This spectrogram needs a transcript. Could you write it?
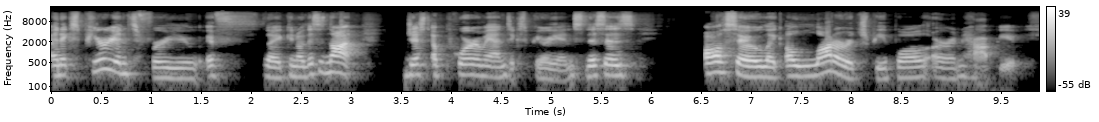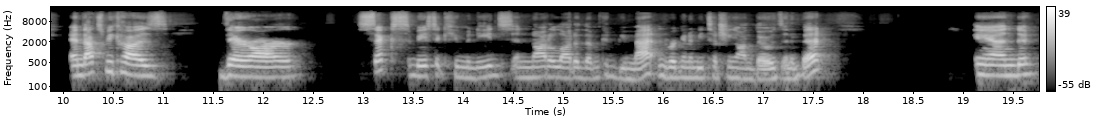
an experience for you if like, you know, this is not just a poor man's experience. This is also like a lot of rich people are unhappy. And that's because there are six basic human needs and not a lot of them can be met and we're going to be touching on those in a bit. And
